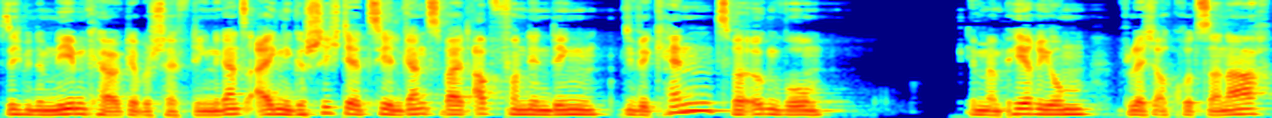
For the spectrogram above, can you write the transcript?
sich mit einem Nebencharakter beschäftigen, eine ganz eigene Geschichte erzählen, ganz weit ab von den Dingen, die wir kennen, zwar irgendwo im Imperium, vielleicht auch kurz danach,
